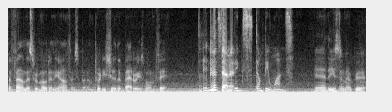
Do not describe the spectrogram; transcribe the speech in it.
I found this remote in the office, but I'm pretty sure the batteries won't fit. It God needs damn the it. big stumpy ones. Yeah, these are no good.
